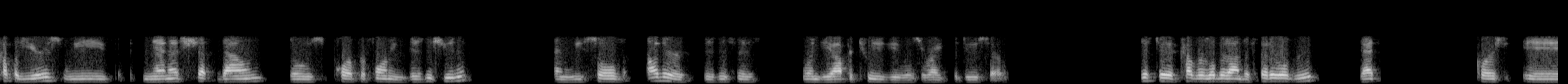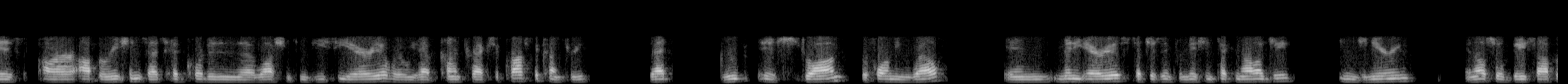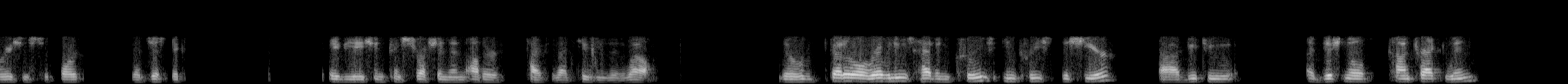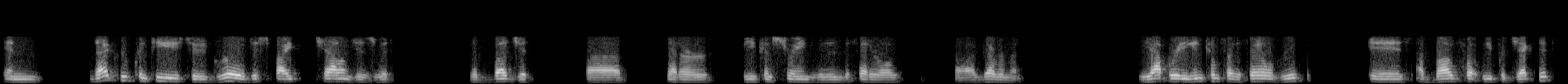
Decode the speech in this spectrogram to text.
couple of years, we've NANA shut down those poor performing business units and we sold other businesses when the opportunity was right to do so. Just to cover a little bit on the federal group, that, of course, is our operations that's headquartered in the Washington, D.C. area where we have contracts across the country. That group is strong, performing well in many areas such as information technology, engineering, and also base operations support, logistics, aviation, construction, and other types of activities as well. The federal revenues have increased, this year uh, due to additional contract wins, and that group continues to grow despite challenges with the budget uh, that are being constrained within the federal uh, government. The operating income for the federal group is above what we projected.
